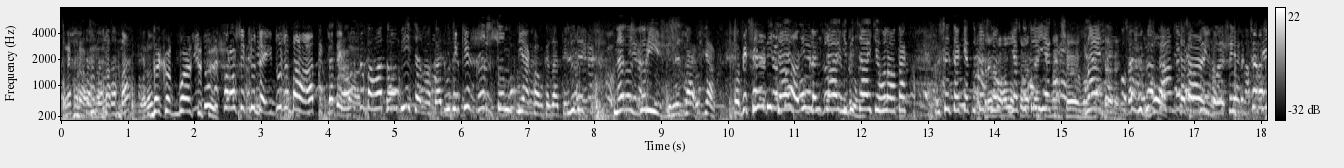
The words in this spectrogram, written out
Це неправильно. У нас нація роз- Так от І бачите, дуже ж, хороших людей, і дуже багатих людей. Тому багато. багато обіцянок, а люди просто, як вам казати, люди на роздоріжжі, не знаю, як. Обіцяють Всі одно, а обіцяють, роблять обіцяють, зовсім друге. обіцяють, і голова так, все так, як ото, Треба що, як ото, як, менше знаєте, обіцяють. казка що як це ти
